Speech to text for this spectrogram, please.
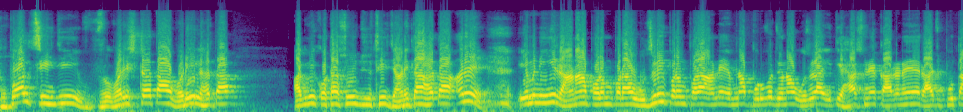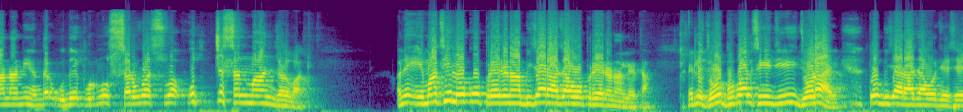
ભૂપાલસિંહજી વરિષ્ઠ હતા વડીલ હતા. આગવી કોઠાસૂજથી જાણીતા હતા અને એમની રાણા પરંપરા, ઉજળી પરંપરા અને એમના પૂર્વજોના ઉજળા ઇતિહાસને કારણે રાજપૂતાનાની અંદર ઉદયપુરનું સર્વસ્વ ઉચ્ચ સન્માન જળવાતું. અને એમાંથી લોકો પ્રેરણા, બીજા રાજાઓ પ્રેરણા લેતા. એટલે જો ભૂપાલસિંહજી જોડાય, તો બીજા રાજાઓ જે છે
